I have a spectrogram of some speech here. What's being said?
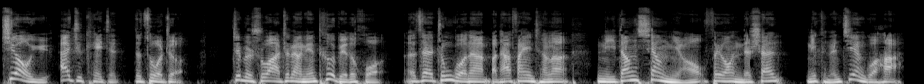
教育 educated 的作者，这本书啊这两年特别的火。呃，在中国呢，把它翻译成了“你当像鸟飞往你的山”，你可能见过哈。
